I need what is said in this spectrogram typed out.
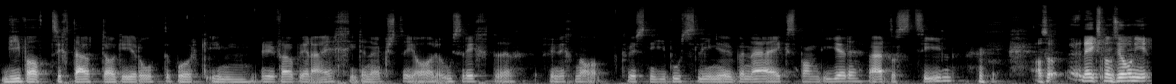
Wie wird sich die AG Rotenburg im ÖV-Bereich in den nächsten Jahren ausrichten? Vielleicht noch gewisse Buslinien übernehmen, expandieren? Wäre das Ziel? also eine Expansion in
